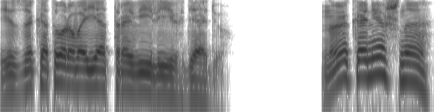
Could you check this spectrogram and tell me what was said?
из-за которого я травили их дядю. Ну и, конечно,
